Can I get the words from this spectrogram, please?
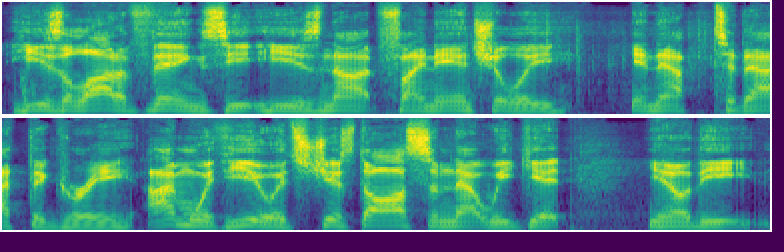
he's a lot of things. He he is not financially inept to that degree. I'm with you. It's just awesome that we get, you know, the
